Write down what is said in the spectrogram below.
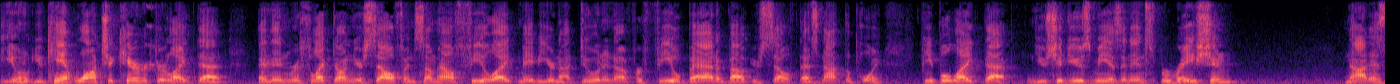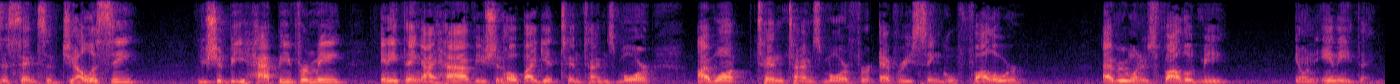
you know, you can't watch a character like that and then reflect on yourself and somehow feel like maybe you're not doing enough or feel bad about yourself. That's not the point. People like that. You should use me as an inspiration, not as a sense of jealousy. You should be happy for me. Anything I have, you should hope I get 10 times more. I want 10 times more for every single follower, everyone who's followed me on anything.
